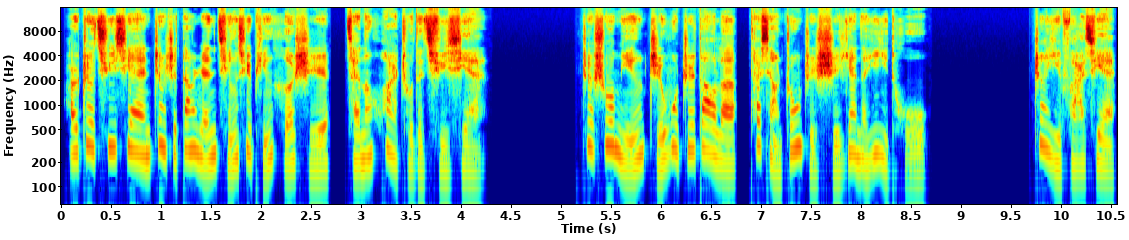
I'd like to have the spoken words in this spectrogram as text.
而这曲线正是当人情绪平和时才能画出的曲线。这说明植物知道了他想终止实验的意图。这一发现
